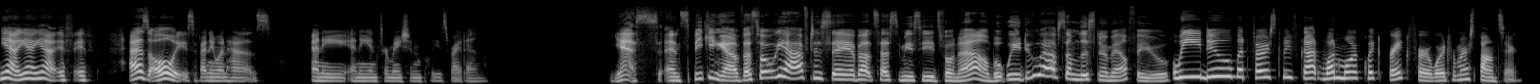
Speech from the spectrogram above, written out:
Yeah, yeah, yeah. If if as always, if anyone has any any information, please write in. Yes. And speaking of, that's what we have to say about sesame seeds for now, but we do have some listener mail for you. We do, but first we've got one more quick break for a word from our sponsor.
